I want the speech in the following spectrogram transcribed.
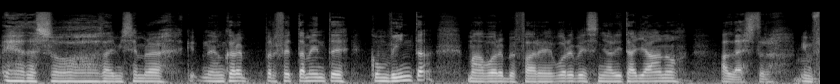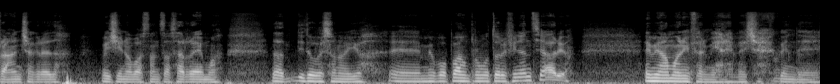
e adesso dai, mi sembra che è ancora perfettamente convinta, ma vorrebbe, fare, vorrebbe insegnare italiano all'estero, in Francia credo, vicino abbastanza a Sanremo, da, di dove sono io. E mio papà è un promotore finanziario e mia mamma è un infermiere invece, quindi...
